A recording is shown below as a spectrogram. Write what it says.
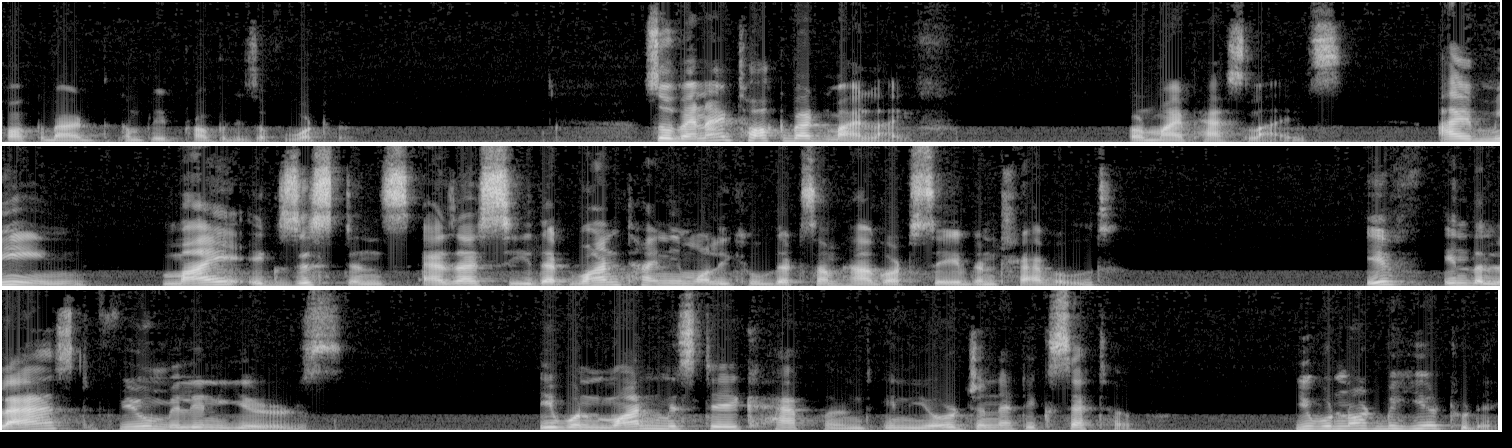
talk about the complete properties of water. So when i talk about my life or my past lives i mean my existence as i see that one tiny molecule that somehow got saved and traveled. If in the last few million years even one mistake happened in your genetic setup you would not be here today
